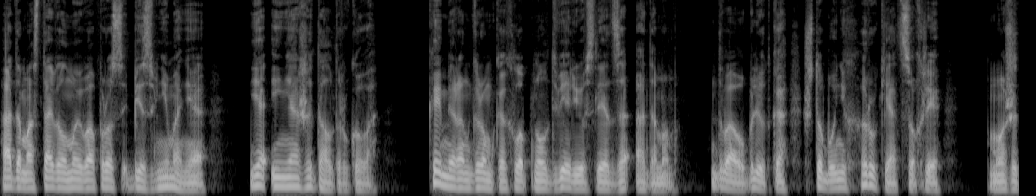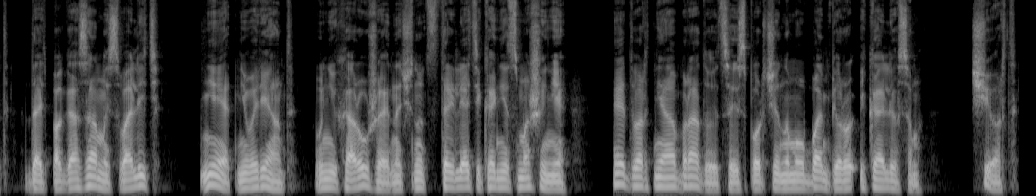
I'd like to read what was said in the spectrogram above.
Адам оставил мой вопрос без внимания. Я и не ожидал другого. Кэмерон громко хлопнул дверью вслед за Адамом. Два ублюдка, чтобы у них руки отсохли. Может, дать по газам и свалить? Нет, не вариант. У них оружие, начнут стрелять и конец машине. Эдвард не обрадуется испорченному бамперу и колесам. Черт,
